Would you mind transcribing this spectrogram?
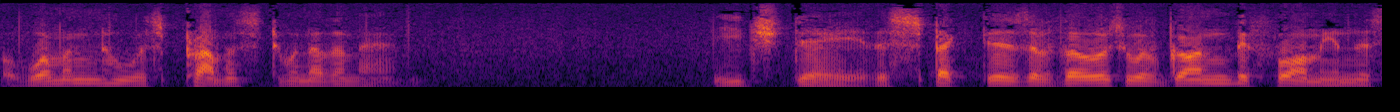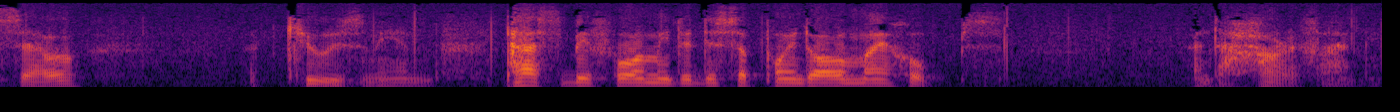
a woman who was promised to another man. Each day, the specters of those who have gone before me in this cell accuse me and pass before me to disappoint all my hopes and to horrify me.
